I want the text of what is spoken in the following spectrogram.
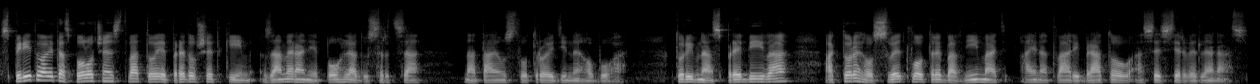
Spiritualita spoločenstva to je predovšetkým zameranie pohľadu srdca na tajomstvo trojedinného Boha, ktorý v nás prebýva a ktorého svetlo treba vnímať aj na tvári bratov a sestier vedľa nás.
